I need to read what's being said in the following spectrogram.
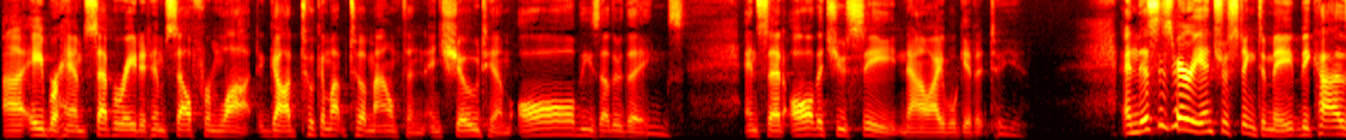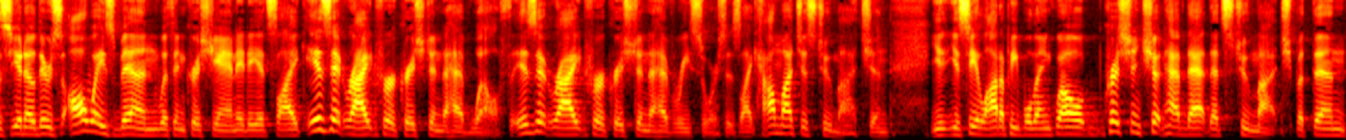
uh, Abraham separated himself from Lot, God took him up to a mountain and showed him all these other things and said, All that you see, now I will give it to you. And this is very interesting to me because, you know, there's always been within Christianity, it's like, is it right for a Christian to have wealth? Is it right for a Christian to have resources? Like, how much is too much? And you, you see a lot of people think, well, Christians shouldn't have that, that's too much. But then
